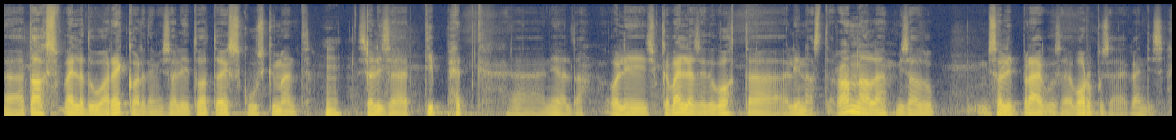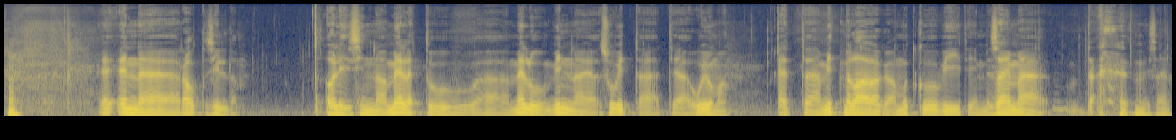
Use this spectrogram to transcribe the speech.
äh, tahaks välja tuua rekordi, mis oli tuhat üheksasada kuuskümmend, Hmm. see oli see tipphetk äh, nii-öelda, oli niisugune väljasõidukoht linnast rannale, mis asub, mis oli praeguse Vorbuse kandis Hmm. e, enne raudteesilda. oli sinna meeletu melu minna ja suvitajad ja ujuma, et mitme laevaga muudkui viidi, me saime, me saime,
